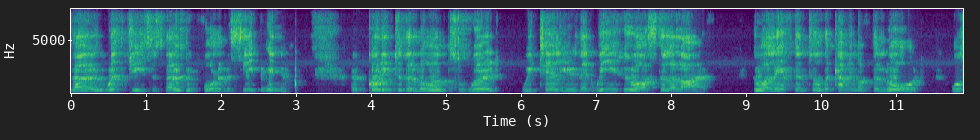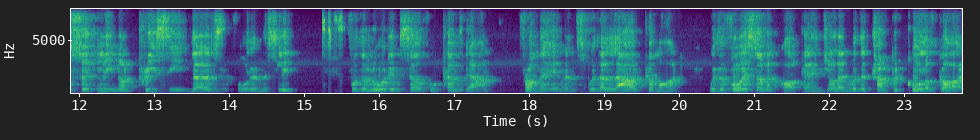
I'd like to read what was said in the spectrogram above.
though with Jesus, those who have fallen asleep in him. According to the Lord's word, we tell you that we who are still alive, who are left until the coming of the Lord, will certainly not precede those who have fallen asleep. For the Lord himself will come down from the heavens with a loud command, with the voice of an archangel, and with the trumpet call of God,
